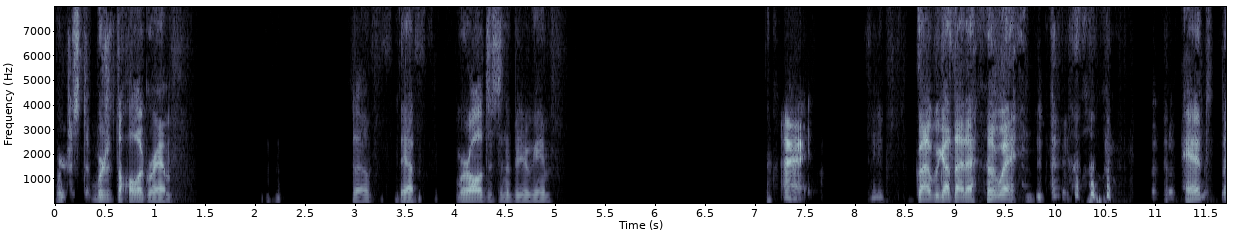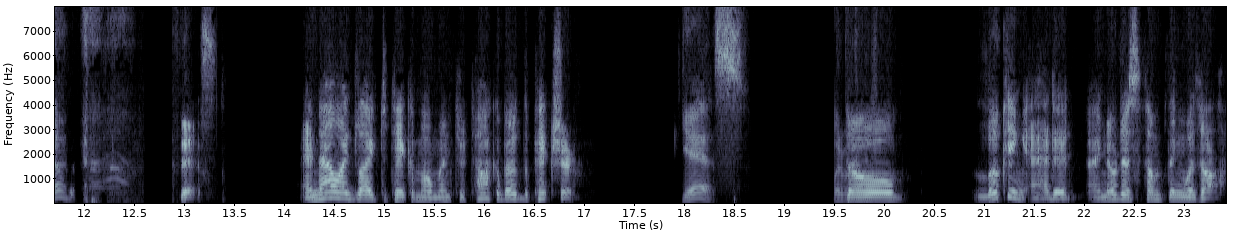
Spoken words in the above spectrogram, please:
we're just we're just a hologram. Mm-hmm. So yeah, we're all just in a video game. All right. Glad we got that out of the way. and done. This. And now I'd like to take a moment to talk about the picture. Yes. What about the So, looking at it, I noticed something was off.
